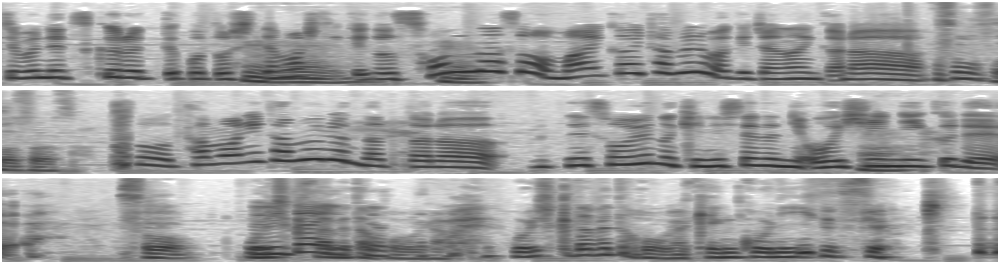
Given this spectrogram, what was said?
自分で作るってことをしてましたけど、そんなそう、毎回食べるわけじゃないから、そうそうそうそう。そう、たまに食べるんだったら、別にそういうの気にせずに美味しい肉で、そう。美味しく食べた方が、美味しく食べた方が健康にいいですよ、きっと。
